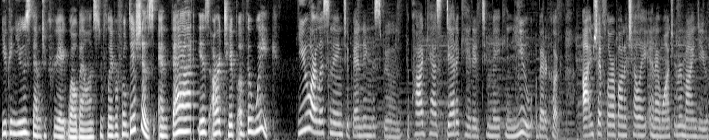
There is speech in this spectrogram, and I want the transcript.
you can use them to create well balanced and flavorful dishes. And that is our tip of the week. You are listening to Bending the Spoon, the podcast dedicated to making you a better cook. I'm Chef Laura Bonicelli, and I want to remind you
